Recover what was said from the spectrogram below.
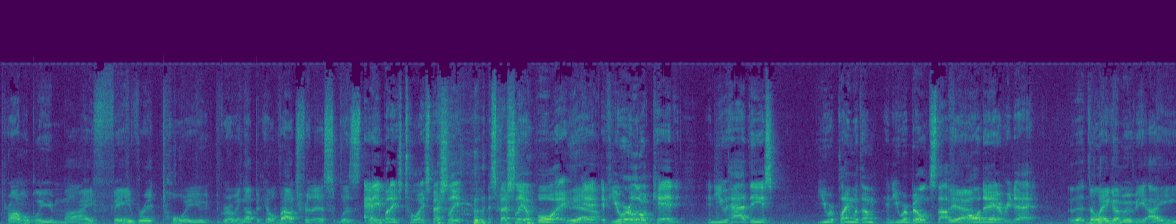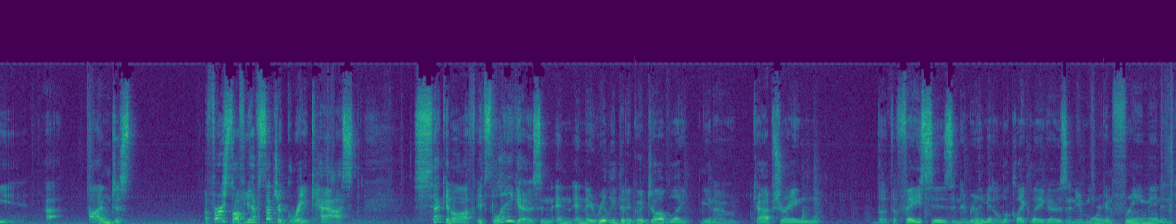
probably my favorite toy growing up, and he'll vouch for this, was anybody's toy, especially especially a boy. Yeah. If you were a little kid and you had these, you were playing with them and you were building stuff Yeah. all day, every day. The, the Lego Movie. I, I, I'm just. First off, you have such a great cast. Second off, it's Legos, and, and, and they really did a good job, like you know, capturing the the faces, and they really made it look like Legos. And you have Morgan Freeman and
